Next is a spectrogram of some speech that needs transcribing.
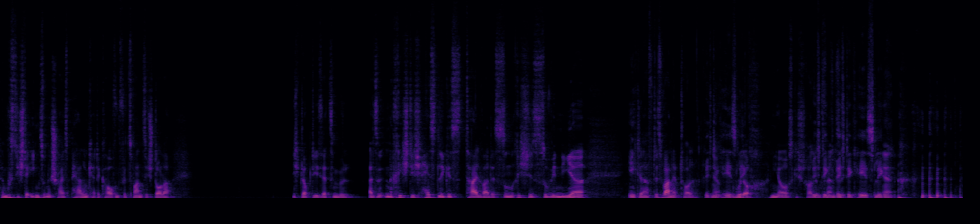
dann musste ich da irgend so eine scheiß Perlenkette kaufen für 20 Dollar. Ich glaube, die ist jetzt im Müll. Also ein richtig hässliches Teil war das. So ein richtiges Souvenir. Ekelhaft. Das war nicht toll. Richtig ja, hässlich. Wurde auch nie ausgestrahlt Richtig, richtig hässlich. Ja.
